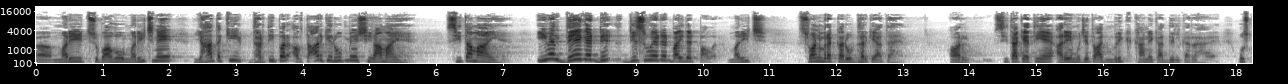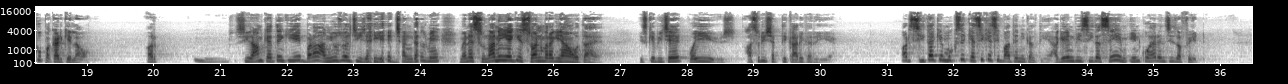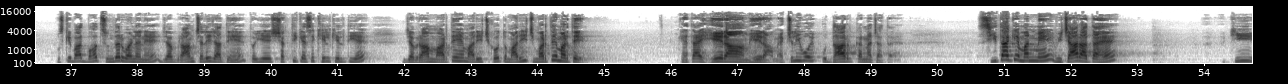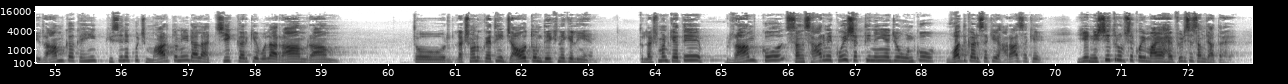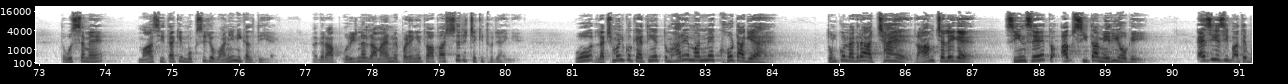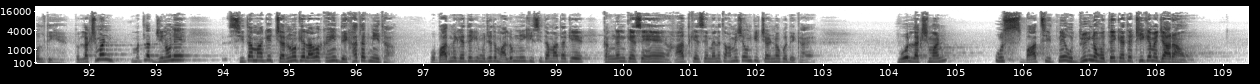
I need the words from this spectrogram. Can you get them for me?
मरीच, सुबाहु, मरीच ने यहाँ तक कि धरती पर अवतार के रूप में श्री राम आए हैं, सीता माँ आई हैं। Even they get dissuaded by that power Marich स्वर्ण मृग का रूप धर के आता है और सीता कहती हैं, अरे, मुझे तो आज मृग खाने का दिल कर रहा है, उसको पकड़ के लाओ। और श्री राम कहते हैं कि ये बड़ा अनयूजल चीज़ है, ये जंगल में मैंने सुना नहीं है कि स्वर्ण मृग यहाँ होता है। इसके पीछे कोई आसुरी शक्ति कार्य कर रही है। और सीता के मुख से कैसी कैसी बातें निकलती हैं। Again we see the same incoherencies of fate उसके बाद बहुत सुंदर वर्णन है, जब राम चले जाते हैं तो ये शक्ति कैसे खेल खेलती है? जब राम मारते हैं मारीच को तो मारीच मरते मरते कहता है, हे राम हे राम। एक्चुअली वो उद्धार करना चाहता है। सीता के मन में विचार आता है कि राम का कहीं किसी ने कुछ मार तो नहीं डाला, चीख करके बोला, राम राम। तो लक्ष्मण को कहती है, जाओ तुम देखने के लिए। तो लक्ष्मण कहते हैं, राम को संसार में कोई शक्ति नहीं है जो उनको वध कर सके, हरा सके। ये निश्चित रूप से कोई माया है, फिर से समझाता है। तो उस समय माँ सीता के मुख से जो वाणी निकलती है, अगर आप ओरिजिनल रामायण में पढ़ेंगे तो आप आश्चर्यचकित हो जाएँगे। वो लक्ष्मण को कहती है, तुम्हारे मन में खोट आ गया है। तुमको लग रहा अच्छा है, राम चले गए, सीन से तो अब सीता मेरी हो गई। ऐसी ऐसी बातें बोलती हैं। तो लक्ष्मण मतलब जिन्होंने सीता माँ के चरणों के अलावा कहीं देखा तक नहीं था, वो बाद में कहते कि मुझे तो मालूम नहीं कि सीता माता के कंगन कैसे हैं, हाथ कैसे मैंने तो हमेशा उनकी चरणों को देखा है। वो लक्ष्मण उस बात से इतने उद्विग्न होते हैं, कहते ठीक है, मैं जा रहा हूँ।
